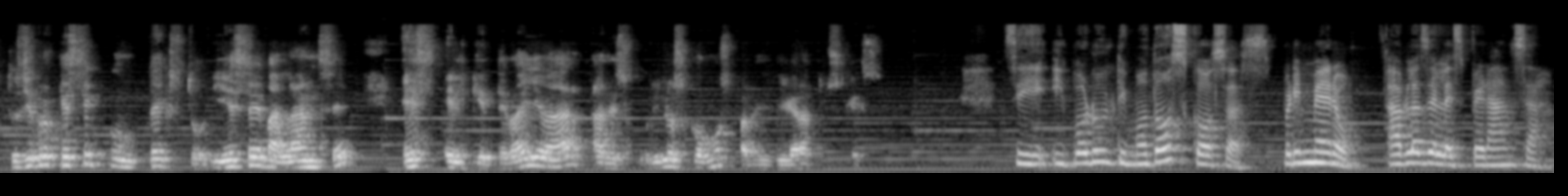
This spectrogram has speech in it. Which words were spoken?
Entonces yo creo que ese contexto y ese balance es el que te va a llevar a descubrir los cómo para llegar a tus quesos. Sí, y por último, dos cosas. Primero, hablas de la esperanza,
